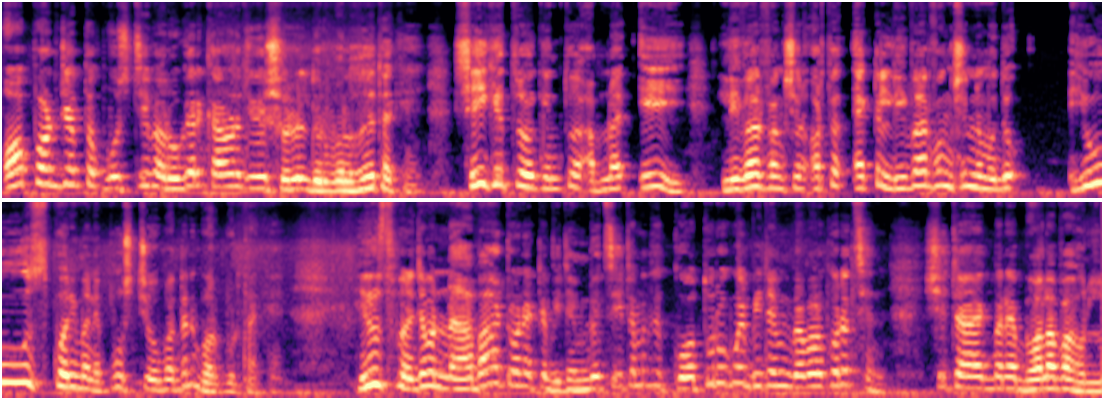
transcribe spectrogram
অপর্যাপ্ত পুষ্টি বা রোগের কারণে যদি শরীর দুর্বল হয়ে থাকে, সেই ক্ষেত্রেও কিন্তু আপনার এই লিভার ফাংশন, অর্থাৎ একটা লিভার ফাংশনের মধ্যে হিউজ পরিমাণে পুষ্টি উপাদানে ভরপুর থাকে। হিউজ পরিমাণে যেমন নাবাটন একটা ভিটামিন রয়েছে, এটা মধ্যে কত রকমের ভিটামিন ব্যবহার করেছেন? সেটা একবারে বলা বাহুল্য।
